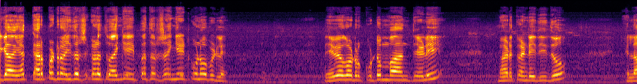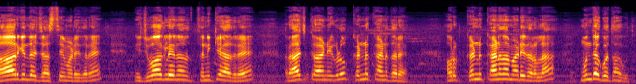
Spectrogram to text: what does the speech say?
ಈಗ ಯಾಕೆ ಕರ್ಪಟ್ರು ಐದು ವರ್ಷ ಕಳೆದು ಹಂಗೆ ಇಪ್ಪತ್ತು ವರ್ಷ ಹಂಗೆ ಇಟ್ಕೊಂಡು ಹೋಗ್ಬಿಡ್ಲಿ. ದೇವೇಗೌಡರ ಕುಟುಂಬ ಅಂತೇಳಿ ಮಾಡ್ಕೊಂಡಿದ್ದು ಎಲ್ಲರಿಗಿಂತ ಜಾಸ್ತಿ ಮಾಡಿದ್ದಾರೆ. ನಿಜವಾಗ್ಲೂ ಏನಾದರೂ ತನಿಖೆ ಆದರೆ ರಾಜಕಾರಣಿಗಳು ಕಣ್ಣು ಕಾಣ್ತಾರೆ. ಅವ್ರು ಕಣ್ಣು ಕಾಣದ ಮಾಡಿದಾರಲ್ಲ, ಮುಂದೆ ಗೊತ್ತಾಗುತ್ತೆ.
